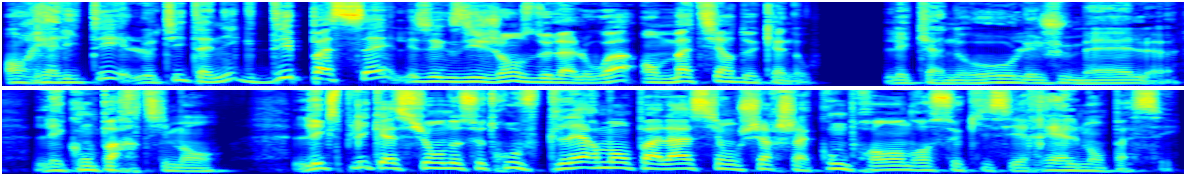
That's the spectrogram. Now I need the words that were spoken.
En réalité, le Titanic dépassait les exigences de la loi en matière de canaux. Les canaux, les jumelles, les compartiments. L'explication ne se trouve clairement pas là si on cherche à comprendre ce qui s'est réellement passé.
